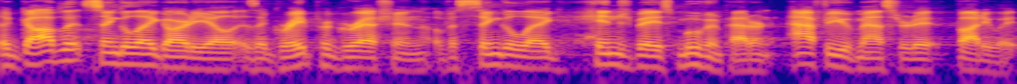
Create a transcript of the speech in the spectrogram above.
The goblet single leg RDL is a great progression of a single leg hinge based movement pattern after you've mastered it body weight.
